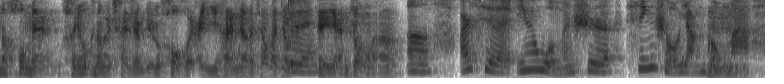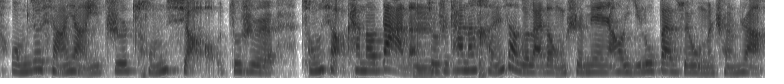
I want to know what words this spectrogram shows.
那后面很有可能会产生比如后悔啊、遗憾这样的想法，就更严重了啊。嗯，而且因为我们是新手养狗嘛，我们就想养一只从小就是从小看到大的，嗯就是它能很小就来到我们身边，然后一路伴随我们成长。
